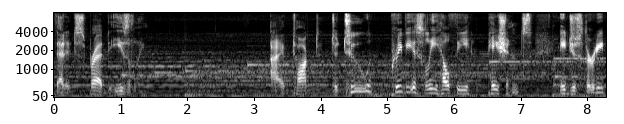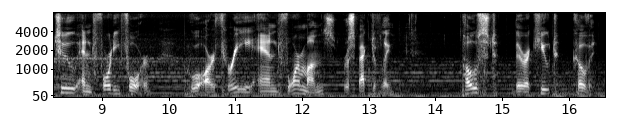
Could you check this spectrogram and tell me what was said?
that it spread easily. I've talked to two previously healthy patients, ages 32 and 44, who are three and four months, respectively, post their acute COVID.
